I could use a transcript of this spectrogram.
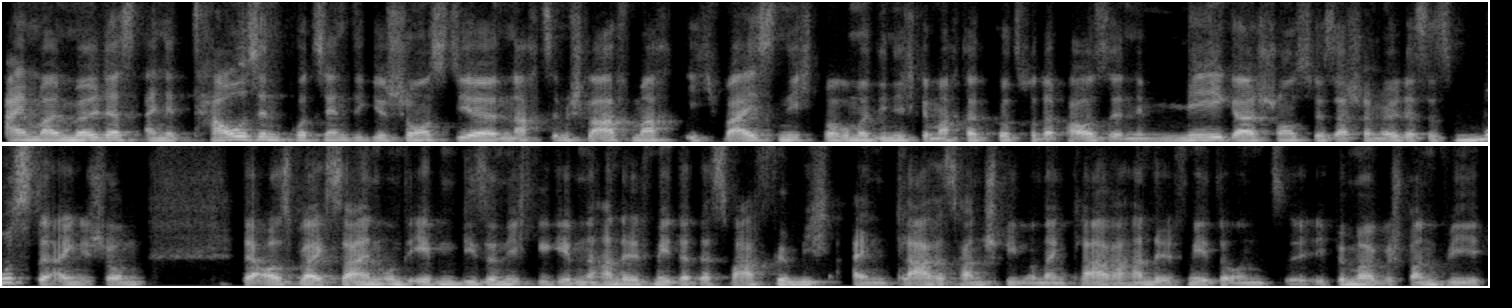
einmal Mölders eine tausendprozentige Chance, die er nachts im Schlaf macht. Ich weiß nicht, warum er die nicht gemacht hat, kurz vor der Pause. Eine mega Chance für Sascha Mölders. Es musste eigentlich schon der Ausgleich sein. Und eben dieser nicht gegebene Handelfmeter, das war für mich ein klares Handspiel und ein klarer Handelfmeter. Und äh, ich bin mal gespannt, wie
